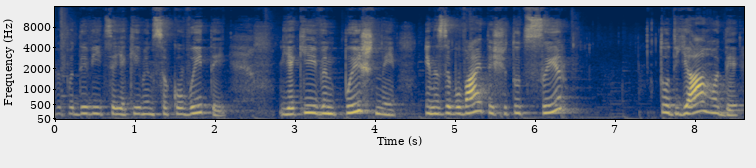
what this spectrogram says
Ви подивіться, який він соковитий, який він пишний. І не забувайте, що тут сир, тут ягоди,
